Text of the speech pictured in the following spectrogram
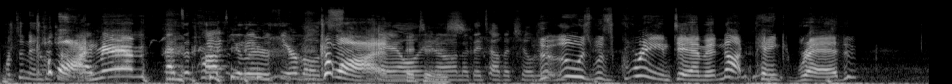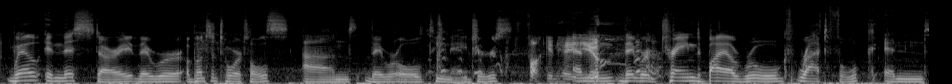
What's a ninja? Come on, man! That's a popular firbolt Come on! tale, It you know, that they tell the children. The ooze was green, damn it, not pink red. Well, in this story, there were a bunch of turtles, and they were all teenagers. Fucking hate and you. then they were trained by a rogue rat folk, and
